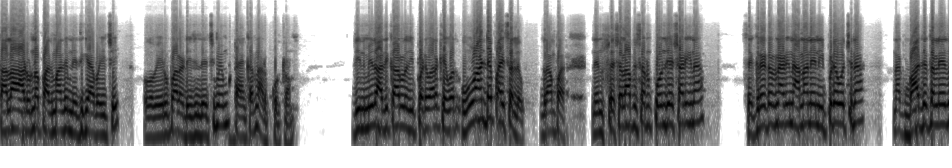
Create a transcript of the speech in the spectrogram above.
తల ఆడున్న పది మంది నెతికి యాభై ఇచ్చి ఒక వెయ్యి రూపాయల డీజిల్ తెచ్చి మేము ట్యాంకర్ నడుపుకుంటున్నాం. దీని మీద అధికారులు ఇప్పటి వరకు ఎవరు ఊ అంటే పైసలు లేవు. గ్రామ నేను స్పెషల్ ఆఫీసర్ని ఫోన్ చేసి అడిగినా సెక్రటరీని అడిగినా అన్న నేను ఇప్పుడే వచ్చినా నాకు బాధ్యత లేదు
